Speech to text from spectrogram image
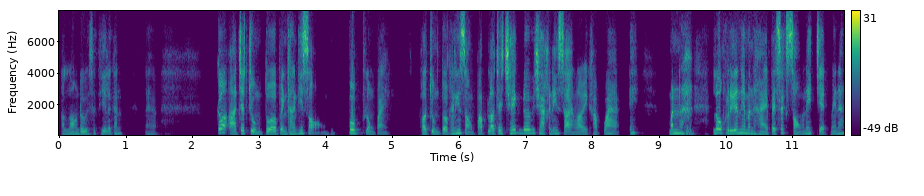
อลองดูอีกสักทีแล้วกันนะครับ ก็อาจจะจุ่มตัวเป็นครั้งที่สองปุ๊บลงไป พอจุ่มตัวครั้งที่สองปั๊บเราจะเช็คด้วยวิชาคณิตศาสตร์ของเราอีกครับว่า เอ๊ะ มันโรคเรื้อนเนี่ยมันหายไปสักสองในเจ็ดไหมนะ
